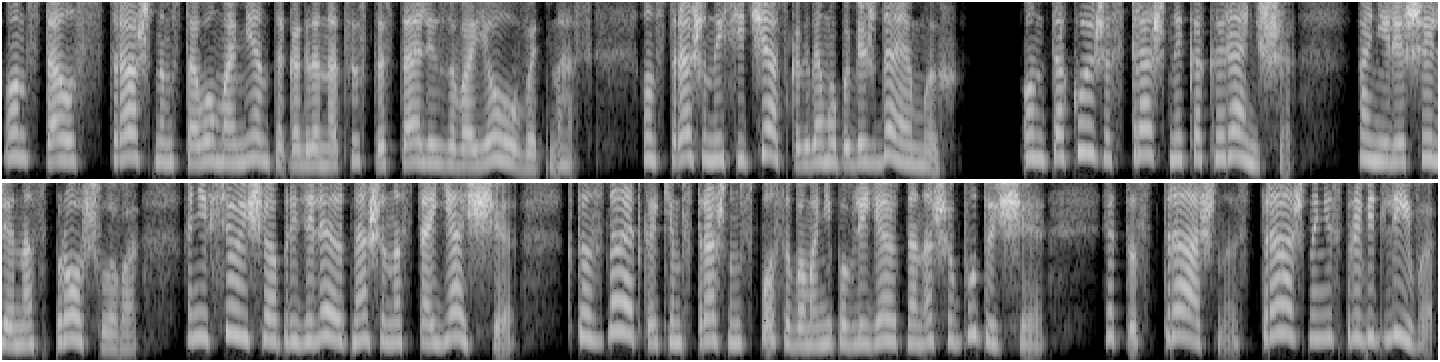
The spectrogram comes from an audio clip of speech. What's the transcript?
Он стал страшным с того момента, когда нацисты стали завоевывать нас. Он страшен и сейчас, когда мы побеждаем их. Он такой же страшный, как и раньше — они лишили нас прошлого. Они все еще определяют наше настоящее. Кто знает, каким страшным способом они повлияют на наше будущее. Это страшно, страшно несправедливо.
